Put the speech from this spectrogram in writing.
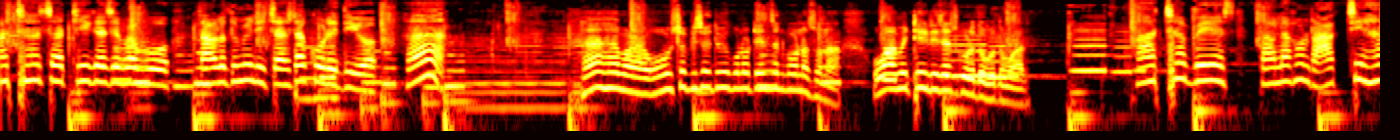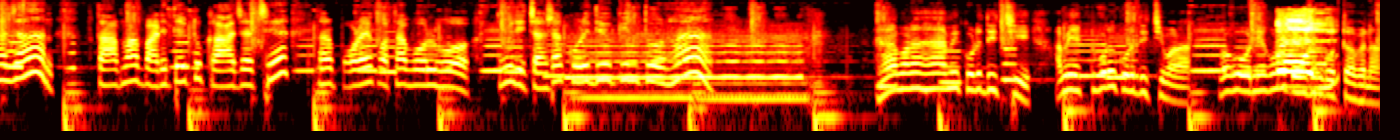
আচ্ছা আচ্ছা ঠিক আছে বাবু। তাহলে তুমি রিচার্জটা করে দিও হ্যাঁ? হ্যাঁ হ্যাঁ মানে ওসব বিষয়ে তুমি কোনো টেনশন করো না শোনা ও আমি ঠিক রিচার্জ করে দেবো তোমার। আচ্ছা বেশ। তাহলে এখন রাখছি হ্যাঁ জান? তা আমার বাড়িতে একটু কাজ আছে তারপরে কথা বলব। তুমি রিচার্জটা করে দিও কিন্তু হ্যাঁ? হ্যাঁ মানে হ্যাঁ আমি করে দিচ্ছি। আমি একটু করে করে দিচ্ছি মানে তোমাকে ও নিয়ে কোনো টেনশন করতে হবে না।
